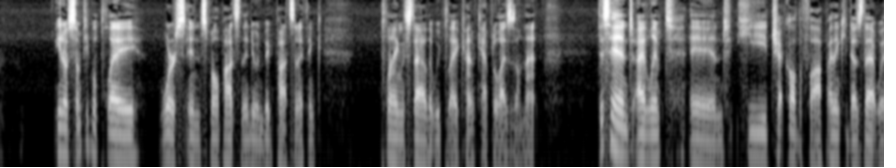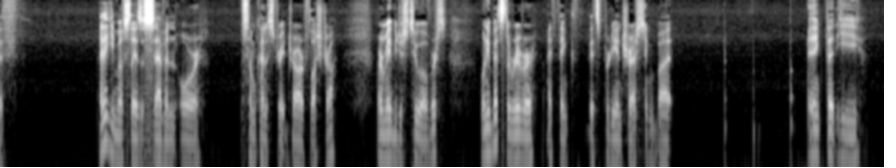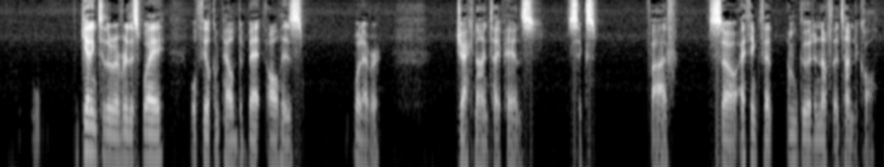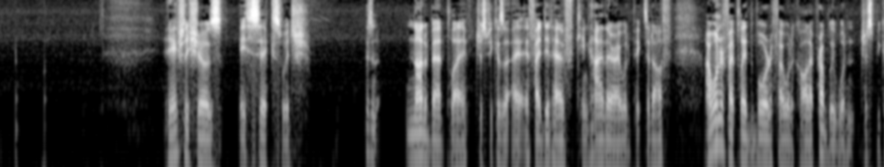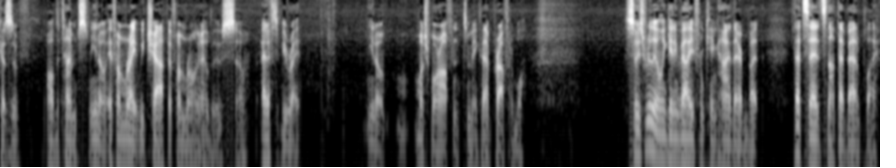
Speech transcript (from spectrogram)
you know, some people play worse in small pots than they do in big pots, and I think playing the style that we play kind of capitalizes on that. This hand I limped, and he check called the flop. I think he does that with. I think he mostly has a seven or some kind of straight draw or flush draw, or maybe just two overs. When he bets the river, I think it's pretty interesting, but I think that he, getting to the river this way, will feel compelled to bet all his, whatever, Jack nine type hands, six, five. So I think that I'm good enough at the time to call. It actually shows a six, which isn't not a bad play. Just because I, if I did have king high there, I would have picked it off. I wonder if I played the board if I would have called. I probably wouldn't, just because of all the times. You know, if I'm right, we chop. If I'm wrong, I lose. So I'd have to be right. You know, much more often to make that profitable. So he's really only getting value from king high there. But that said, it's not that bad a play.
